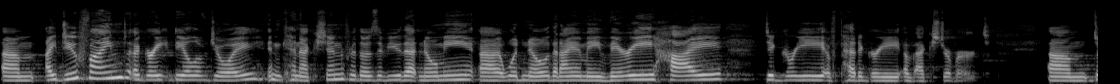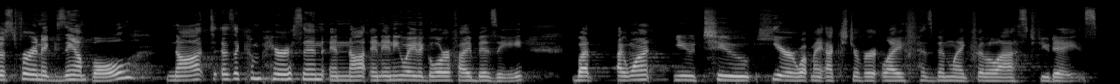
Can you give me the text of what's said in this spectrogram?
Um, I do find a great deal of joy in connection. For those of you that know me, uh, would know that I am a very high degree of pedigree of extrovert. Um, just for an example, not as a comparison and not in any way to glorify busy, but I want you to hear what my extrovert life has been like for the last few days.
